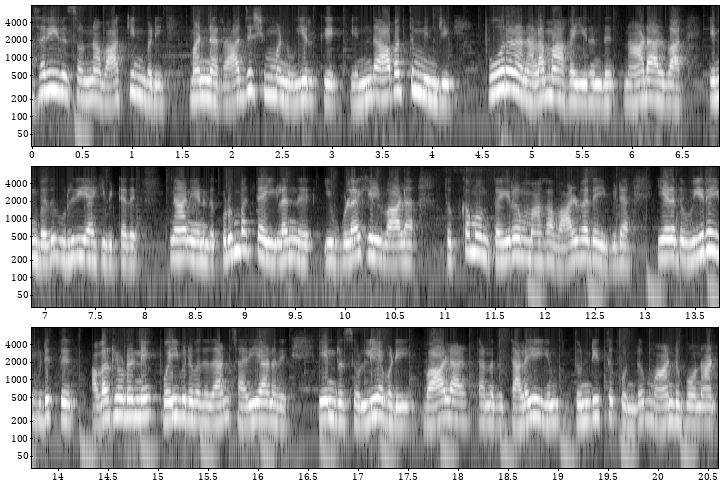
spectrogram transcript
அசரீறு சொன்ன வாக்கின்படி மன்னர் ராஜசிம்மன் உயிருக்கு எந்த ஆபத்தும் இன்றி பூரண நலமாக இருந்து நாடாழ்வார் என்பது உறுதியாகிவிட்டது. நான் எனது குடும்பத்தை இழந்து இவ்வுலகில் வாழ துக்கமும் துயரமாக வாழ்வதை விட எனது உயிரை விடுத்து அவர்களுடனே போய்விடுவதுதான் சரியானது என்று சொல்லியபடி வாளால் தனது தலையையும் துண்டித்து கொண்டு மாண்டு போனான்.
